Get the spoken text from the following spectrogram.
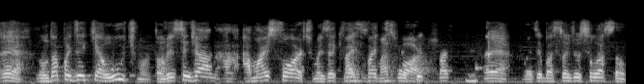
é, não dá para dizer que é a última, talvez seja a, a mais forte, mas é que mais, vai, mais vai, forte. Vai, é, vai ter bastante oscilação.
